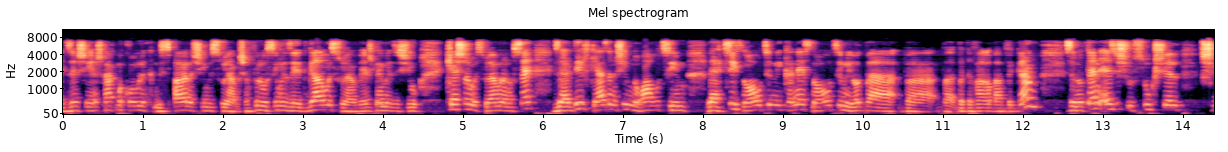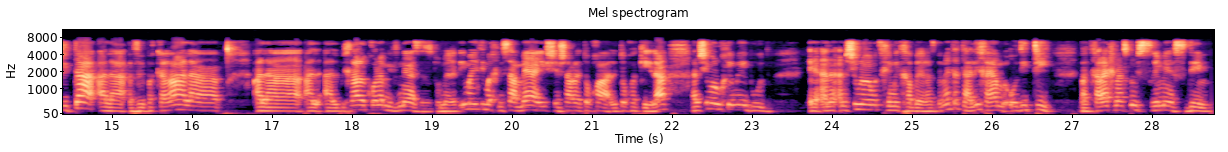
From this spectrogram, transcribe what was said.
את זה שיש רק מקום למספר אנשים מסוים, שאפילו עושים איזה אתגר מסוים ויש להם איזשהו קשר מסוים לנושא, זה עדיף, כי אז אנשים נורא רוצים להציץ, נורא רוצים להיכנס, נורא רוצים להיות ב, ב, ב, בדבר הבא, וגם זה נותן איזשהו סוג של שליטה על ה, ובקרה על ה... על, ה, על, על בכלל כל המבנה הזה, זאת אומרת, אם הייתי מכניסה 100 איש ישר לתוך, ה, לתוך הקהילה, אנשים הולכים לאיבוד. אה, אנשים לא היו מצליחים להתחבר, אז באמת התהליך היה מאוד איטי. בהתחלה הכנסנו 20 מייסדים,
